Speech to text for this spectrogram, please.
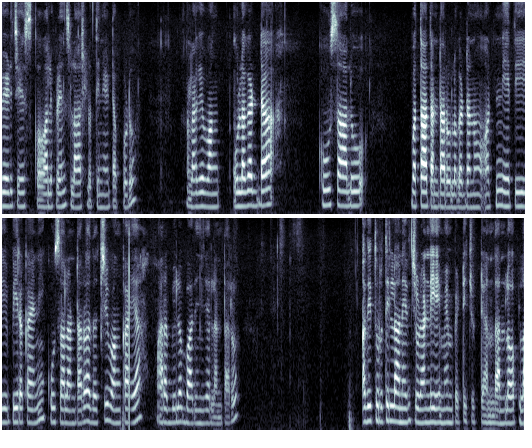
వేడి చేసుకోవాలి ఫ్రెండ్స్ లాస్ట్లో తినేటప్పుడు. అలాగే వం ఉల్లగడ్డ కూసాలు బతాత్ అంటారు ఉల్లగడ్డను వాటిని నేతి బీరకాయని కూసాలు అంటారు. అది వచ్చి వంకాయ అరబ్బీలో బాదింజలు అంటారు అది తురతిల్లా అనేది చూడండి ఏమేమి పెట్టి చుట్టాను దాని లోపల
